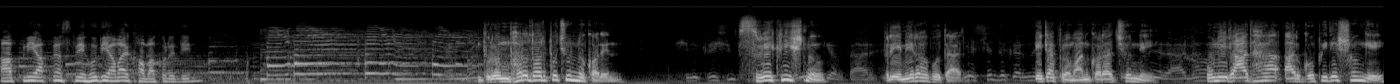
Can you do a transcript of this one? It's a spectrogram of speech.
আপনি আপনার স্নেহ দিয়ে আমায় ক্ষমা করে দিন। ব্রহ্মারও দর্পচূর্ণ করেন। শ্রীকৃষ্ণ প্রেমের অবতার। এটা প্রমাণ করার জন্যে উনি রাধা আর গোপীদের সঙ্গে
